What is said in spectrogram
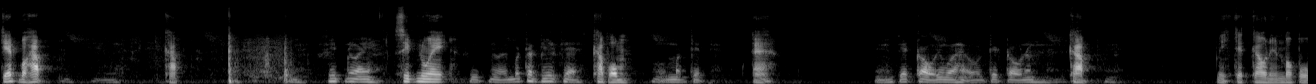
เจ็ดบ่ครับครับ สิบหน่วยสิบหน่วยสิบหน่วยบ่ทันพีเสียครับผมมาเก็ตอ่าเจ็ดเก่านี่ว่าให้เอาเจ็ดเก่านํครับ นี่เจ็ดเก้าเน้นบ่ปู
